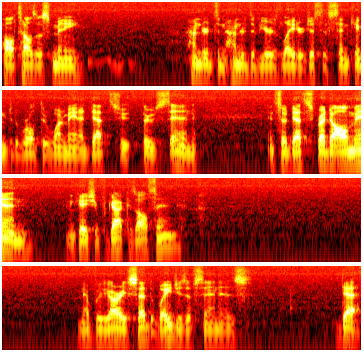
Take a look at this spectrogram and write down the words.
Paul tells us many hundreds and hundreds of years later, just as sin came into the world through one man and death through sin. And so death spread to all men. In case you forgot, because all sinned. And as we already said, the wages of sin is death.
